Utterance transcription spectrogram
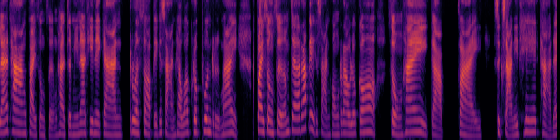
และทางฝ่ายส่งเสริมค่ะ จะมีหน้าที่ในการตรวจสอบเอกสารค่ะว่าครบถ้วนหรือไม่ ฝ่ายส่งเสริมจะรับเอกสารของเราแล้วก็ส่งให้กับฝ่ายศึกษานิเทศค่ะ ได้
